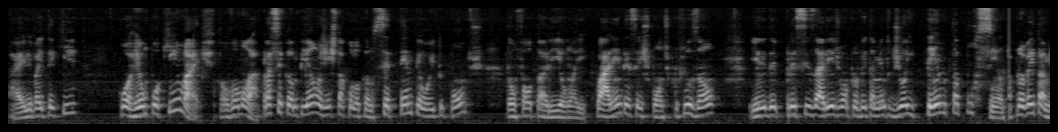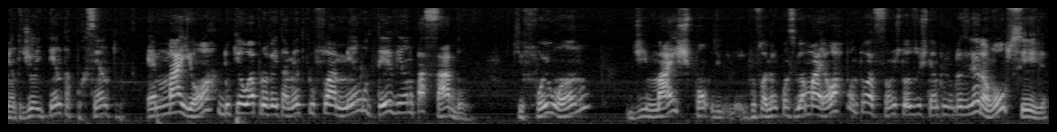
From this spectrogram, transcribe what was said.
aí ele vai ter que correr um pouquinho mais. Então vamos lá. Para ser campeão, a gente está colocando 78 pontos então faltariam aí 46 pontos para o Flusão e ele precisaria de um aproveitamento de 80%. Aproveitamento de 80% é maior do que o aproveitamento que o Flamengo teve ano passado, que foi o ano de mais pontos, o Flamengo conseguiu a maior pontuação de todos os tempos no Brasileirão. Ou seja,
